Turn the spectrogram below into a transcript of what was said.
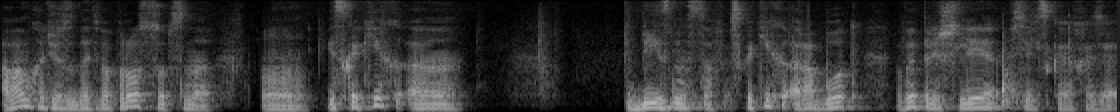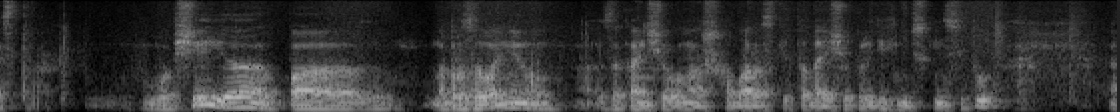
А вам хочу задать вопрос, собственно, э, из каких э, бизнесов, из каких работ вы пришли в сельское хозяйство? Вообще я по образованию заканчивал наш Хабаровский, тогда еще политехнический институт, э,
